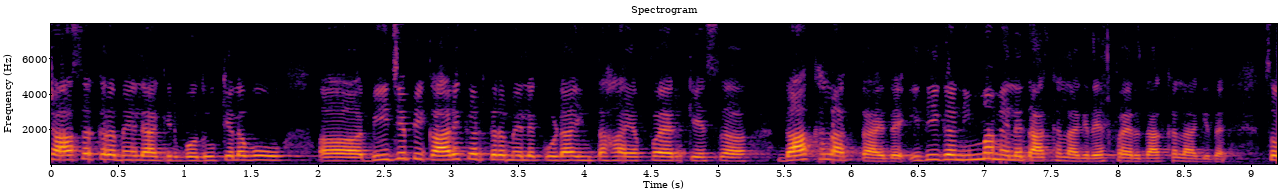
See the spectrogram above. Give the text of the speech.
ಶಾಸಕರ ಮೇಲೆ ಆಗಿರ್ಬೋದು, ಕೆಲವು ಬಿಜೆಪಿ ಕಾರ್ಯಕರ್ತರ ಮೇಲೆ ಕೂಡ ಇಂತಹ ಎಫ್ಐಆರ್ ಕೇಸ್ ದಾಖಲಾಗ್ತಾ ಇದೆ. ಇದೀಗ ನಿಮ್ಮ ಮೇಲೆ ದಾಖಲಾಗಿದೆ ಎಫ್ಐಆರ್ ದಾಖಲಾಗಿದೆ. ಸೊ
